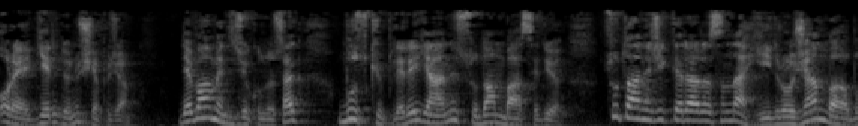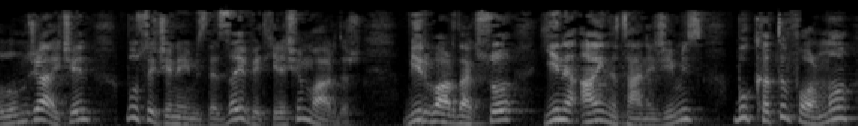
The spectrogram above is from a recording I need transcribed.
Oraya geri dönüş yapacağım. Devam edecek olursak buz küpleri yani sudan bahsediyor. Su tanecikleri arasında hidrojen bağı bulunacağı için bu seçeneğimizde zayıf etkileşim vardır. Bir bardak su yine aynı taneciğimiz bu katı formu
